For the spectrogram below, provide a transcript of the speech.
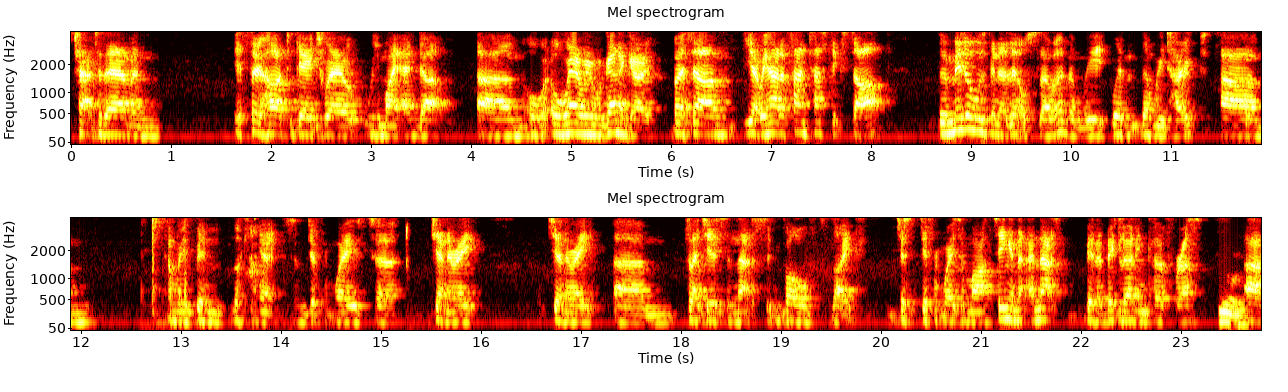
chatted to them and it's so hard to gauge where we might end up um, or, or where we were going to go. But um, yeah, we had a fantastic start. The middle has been a little slower than we than we'd hoped, um, and we've been looking at some different ways to generate generate um, pledges, and that's involved like just different ways of marketing, and, and that's been a big learning curve for us. Uh,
